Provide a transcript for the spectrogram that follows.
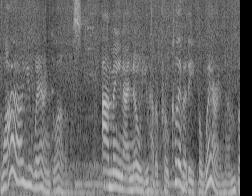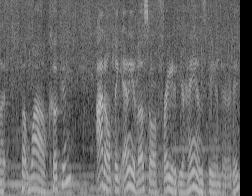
why are you wearing gloves? I mean, I know you have a proclivity for wearing them, but, but while cooking? I don't think any of us are afraid of your hands being dirty.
